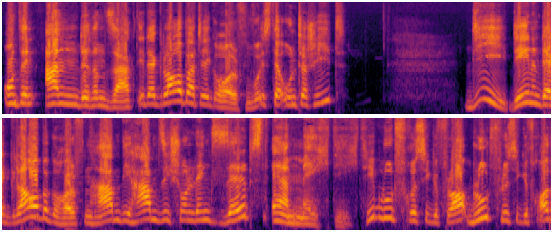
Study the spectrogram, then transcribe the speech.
und den anderen sagt er, der Glaube hat dir geholfen. Wo ist der Unterschied? Die, denen der Glaube geholfen haben, die haben sich schon längst selbst ermächtigt. Die blutflüssige Frau, blutflüssige Frau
